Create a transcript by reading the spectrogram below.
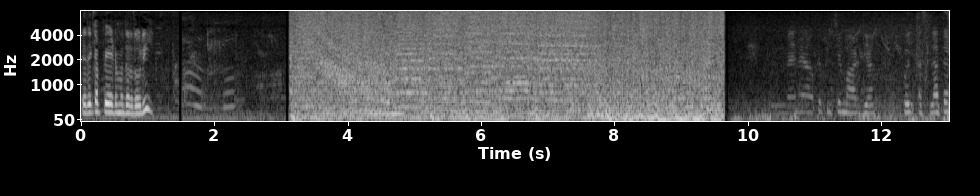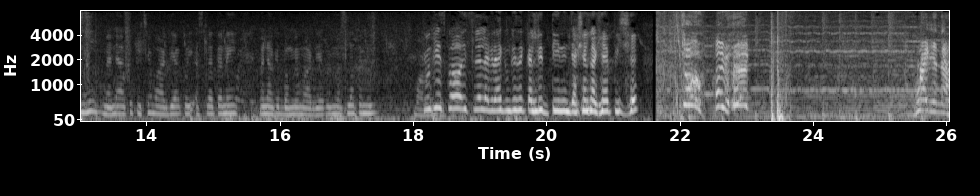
तेरे का पेट में दर्द हो रही? मैंने आपके पीछे मार दिया। कोई असला तो नहीं मैंने आपके पीछे मार दिया कोई असला तो नहीं मैंने आपके बम में मार दिया कोई मसला तो नहीं। क्योंकि इसको इसलिए लग रहा है क्योंकि इसे कल ही तीन इंजेक्शन लगे हैं पीछे। Right in the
